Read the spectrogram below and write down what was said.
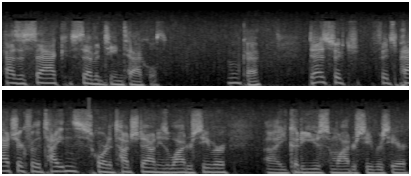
has a sack, 17 tackles. Okay. Dez Fitzpatrick for the Titans scored a touchdown. He's a wide receiver. Uh, you could have used some wide receivers here.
